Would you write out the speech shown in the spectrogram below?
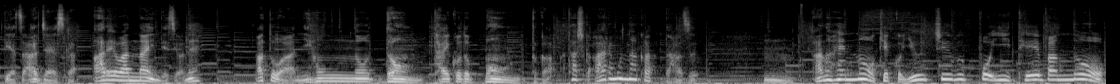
ってやつあるじゃないですか。あれはないんですよね。あとは日本のドン太鼓とボンとか確かあれもなかったはず。うん、あの辺の結構 YouTube っぽい定番の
